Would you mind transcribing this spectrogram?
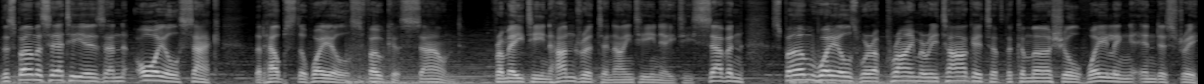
The spermaceti is an oil sac that helps the whales focus sound. From 1800 to 1987, sperm whales were a primary target of the commercial whaling industry,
